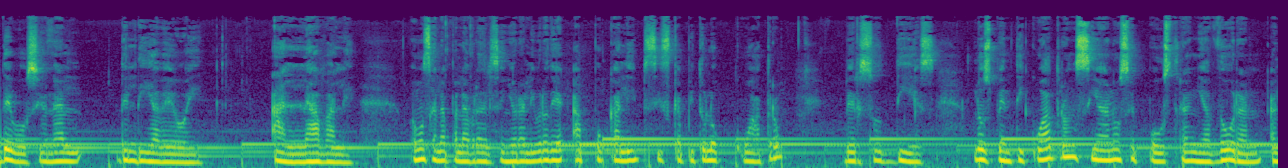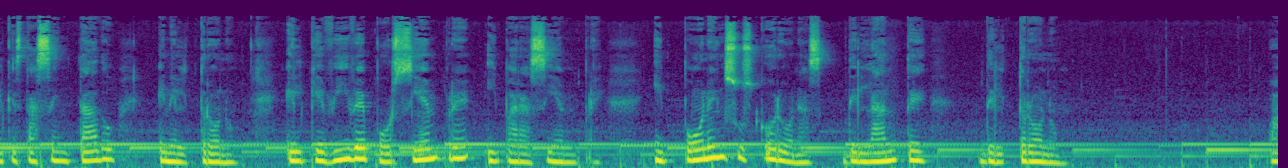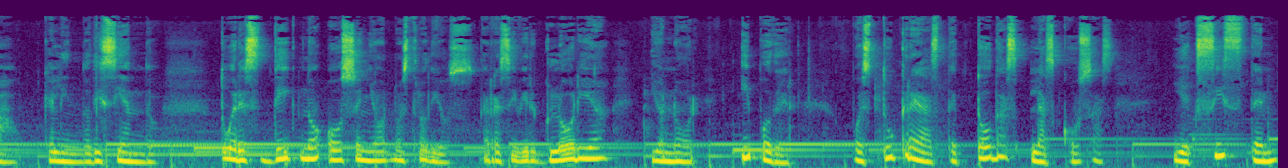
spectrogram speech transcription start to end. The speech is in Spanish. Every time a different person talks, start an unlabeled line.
Devocional del día de hoy. Alábale. Vamos a la palabra del Señor al libro de Apocalipsis capítulo 4, verso 10. Los 24 ancianos se postran y adoran al que está sentado en el trono, el que vive por siempre y para siempre, y ponen sus coronas delante del trono. Wow, qué lindo, diciendo, Tú eres digno, oh Señor nuestro Dios, de recibir gloria y honor y poder, pues tú creaste todas las cosas y existen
